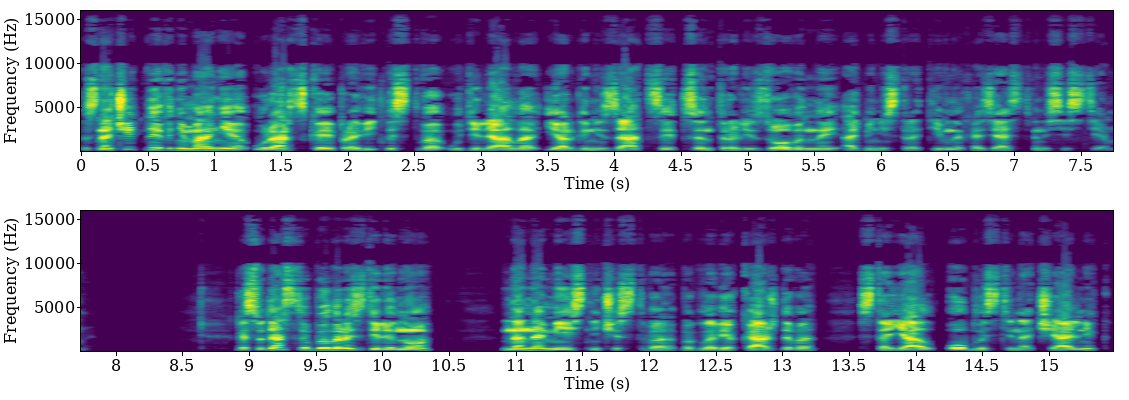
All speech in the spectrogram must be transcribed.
Значительное внимание урартское правительство уделяло и организации централизованной административно-хозяйственной системы. Государство было разделено на наместничество, во главе каждого стоял области начальник,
